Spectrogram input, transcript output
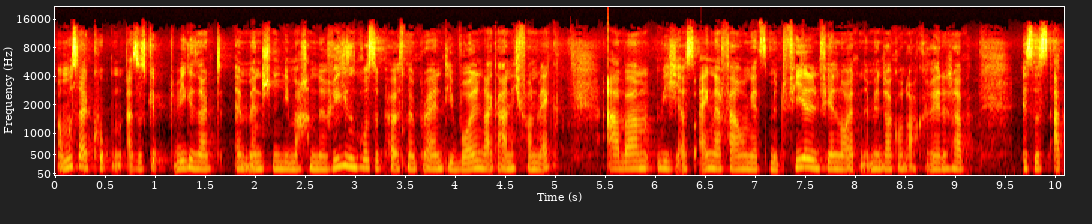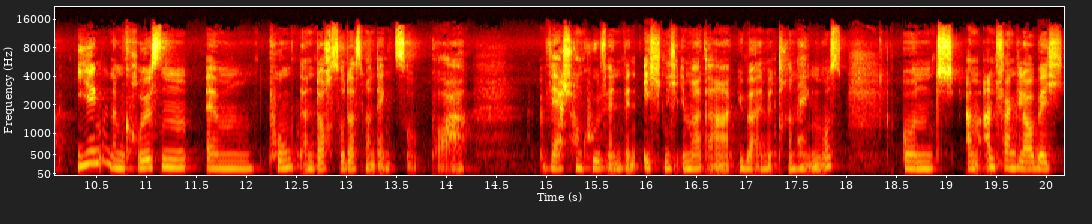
man muss halt gucken. Also es gibt, wie gesagt, äh, Menschen, die machen eine riesengroße Personal Brand, die wollen da gar nicht von weg. Aber wie ich aus eigener Erfahrung jetzt mit vielen, vielen Leuten im Hintergrund auch geredet habe, ist es ab irgendeinem Größenpunkt ähm, dann doch so, dass man denkt so, boah, wäre schon cool, wenn, wenn ich nicht immer da überall mit drin hängen muss. Und am Anfang, glaube ich,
